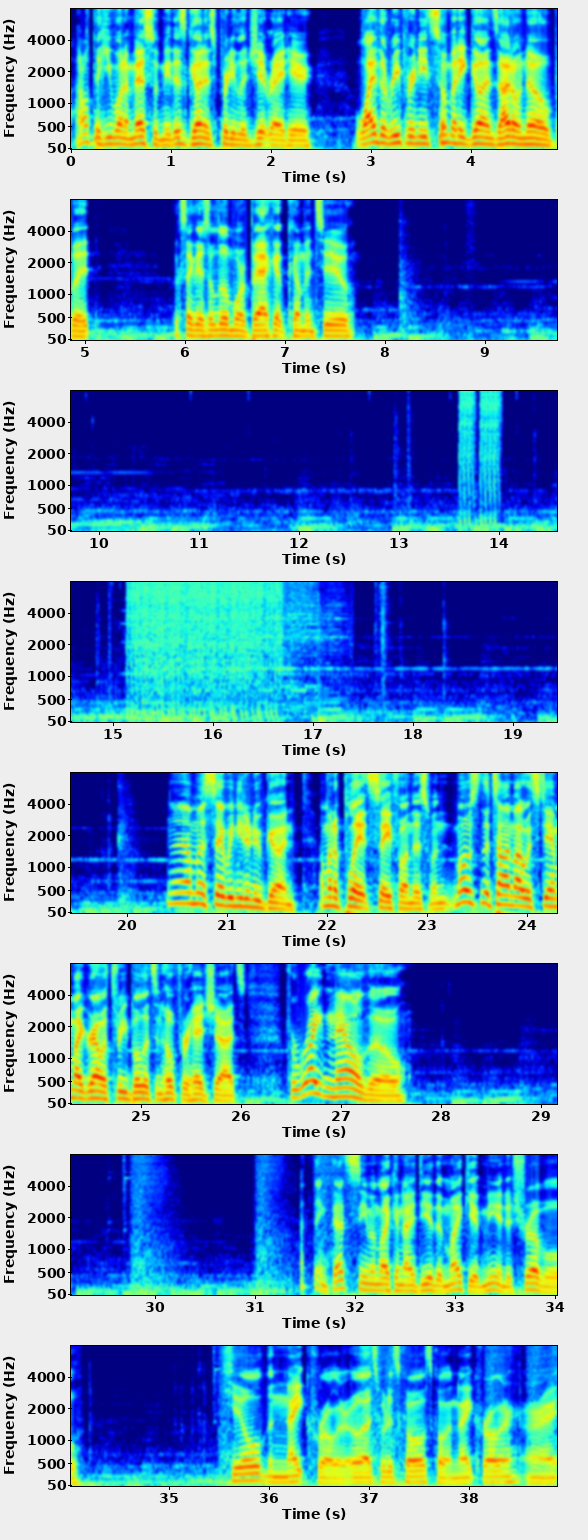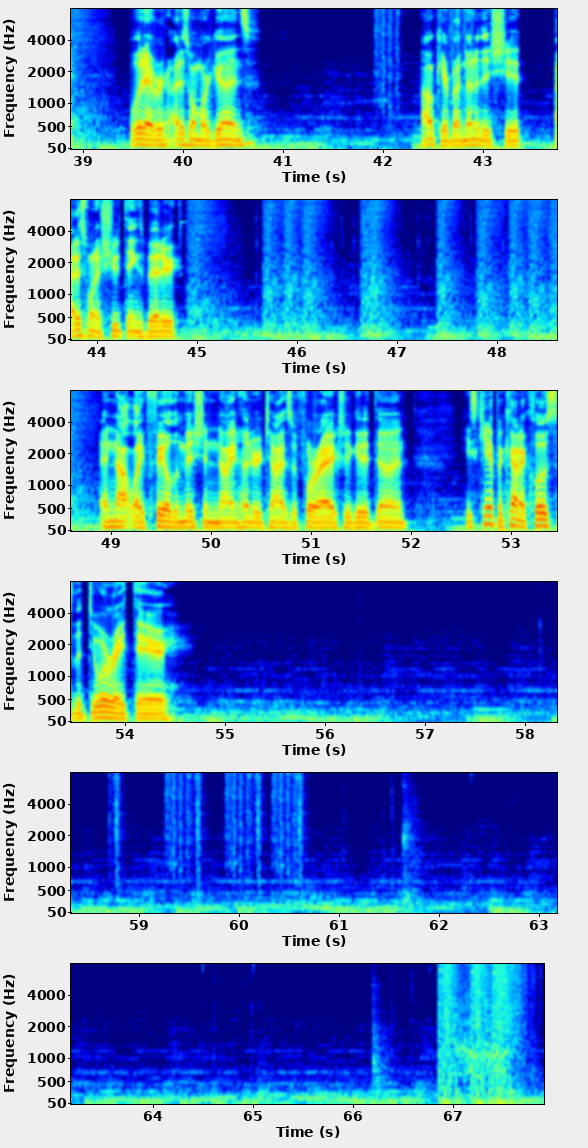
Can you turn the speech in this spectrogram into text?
I don't think you want to mess with me. This gun is pretty legit right here. Why the Reaper needs so many guns, I don't know, but... Looks like there's a little more backup coming too. Eh, I'm going to say we need a new gun. I'm going to play it safe on this one. Most of the time I would stand my ground with three bullets and hope for headshots. For right now, though... I think that's seeming like an idea that might get me into trouble. Kill the Nightcrawler. Oh, that's what it's called? It's called a Nightcrawler? Alright. Whatever. I just want more guns. I don't care about none of this shit. I just want to shoot things better. And not, like, fail the mission 900 times before I actually get it done. He's camping kind of close to the door right there.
